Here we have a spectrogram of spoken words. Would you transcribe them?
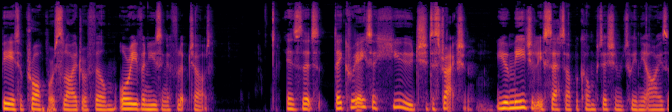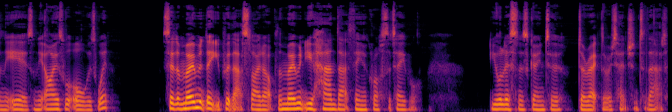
be it a prop or a slide or a film, or even using a flip chart, is that they create a huge distraction. You immediately set up a competition between the eyes and the ears, and the eyes will always win. So the moment that you put that slide up, the moment you hand that thing across the table, your listener's going to direct their attention to that.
